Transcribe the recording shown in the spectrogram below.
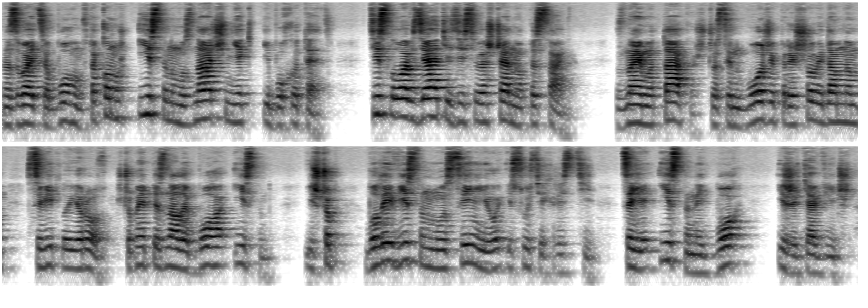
називається Богом в такому ж істинному значенні, як і Бог Отець. Ці слова взяті зі священного Писання. Знаємо також, що Син Божий прийшов і дав нам світло і розум, щоб ми пізнали Бога істину, і щоб були в істинному Сині Його Ісусі Христі. Це є істинний Бог і життя вічне.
